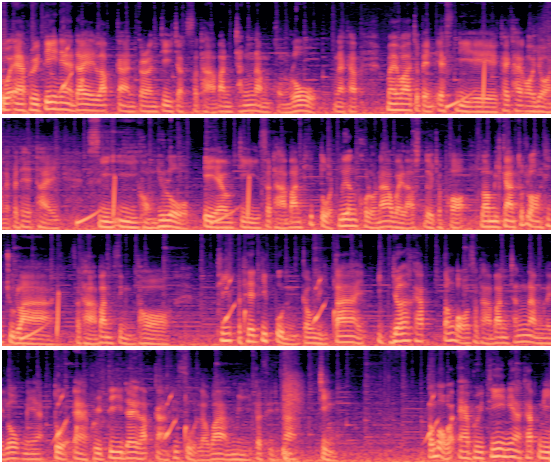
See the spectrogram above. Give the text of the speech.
ตัว Air Purity เนี่ยได้รับการการันตีจากสถาบันชั้นนำของโลกนะครับไม่ว่าจะเป็น FDA คล้ายๆออยในประเทศไทย CE ของยุโรป ALG สถาบันที่ตรวจเรื่องโคโรนาไวรัสโดยเฉพาะ เรามีการทดลองที่จุฬาสถาบันสิ่งทอ ที่ประเทศญี่ปุ่นเกาหลีใต้ อีกเยอะครับ ต้องบอกสถาบันชั้นนำในโลกนี้ตัว Air Purity ได้รับการพิสูจน์แล้วว่ามีประสิทธิภาพจริง ต้องบอกว่า Air Purity เนี่ยครับมี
